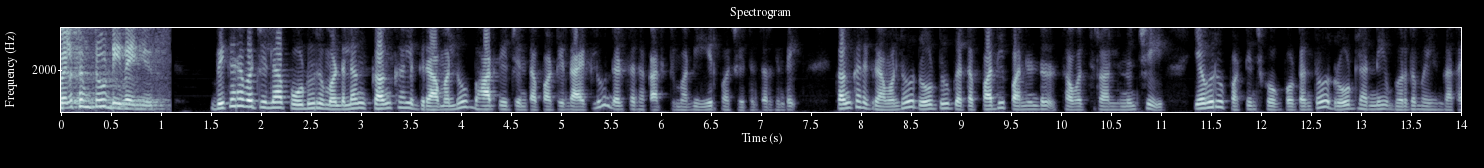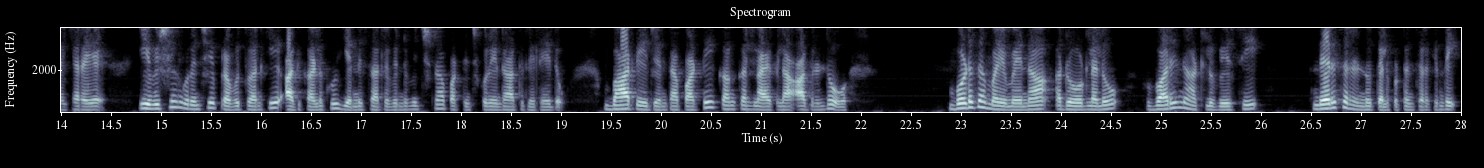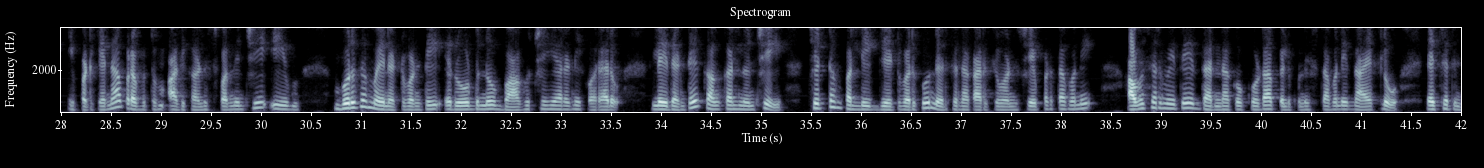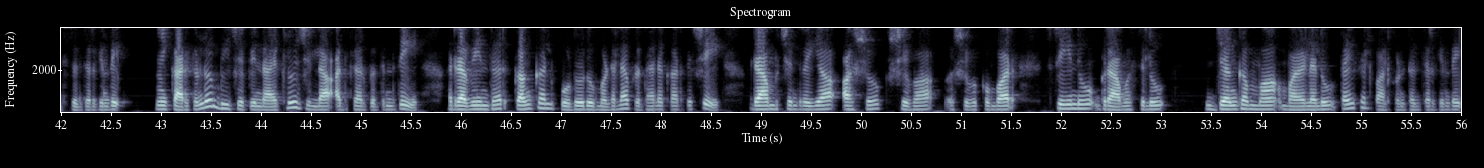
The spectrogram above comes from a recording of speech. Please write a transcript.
Welcome to DY news. Vikarabad జిల్లా పోడూరు మండలం కంకల్ గ్రామంలో భారతీయ జనతా పార్టీ నాయకులు నిరసన కార్యక్రమాన్ని ఏర్పాటు చేయడం జరిగింది. కంకల్ గ్రామంలో రోడ్డు గత పది పన్నెండు సంవత్సరాల నుంచి ఎవరూ పట్టించుకోకపోవడంతో రోడ్లన్నీ బురదమయంగా తయారయ్యాయి. ఈ విషయం గురించి ప్రభుత్వానికి అధికారులకు ఎన్నిసార్లు విన్నవించినా పట్టించుకునే నాదిరే లేదు. భారతీయ జనతా పార్టీ కంకల్ నాయకుల ఆదరణలో బుడదమయమైన రోడ్లలో వరి నాట్లు వేసి నిరసనను తెలపడం జరిగింది. ఇప్పటికైనా ప్రభుత్వం అధికారులు స్పందించి ఈ బురదమైనటువంటి రోడ్డును బాగు చేయాలని కోరారు. లేదంటే కంకల్ నుంచి చిట్టంపల్లి గేట్ వరకు నిరసన కార్యక్రమాన్ని చేపడతామని అవసరమైతే ధర్నాకు కూడా పిలుపునిస్తామని నాయకులు హెచ్చరించడం జరిగింది. ఈ కార్యక్రమంలో బీజేపీ నాయకులు జిల్లా అధికార ప్రతినిధి రవీందర్ కంకల్ పోడూరు మండల ప్రధాన కార్యదర్శి రామచంద్రయ్య అశోక్ శివ శివకుమార్ శ్రీను గ్రామస్తులు జంగమ్మ మహిళలు తదితరులు పాల్గొనడం జరిగింది.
